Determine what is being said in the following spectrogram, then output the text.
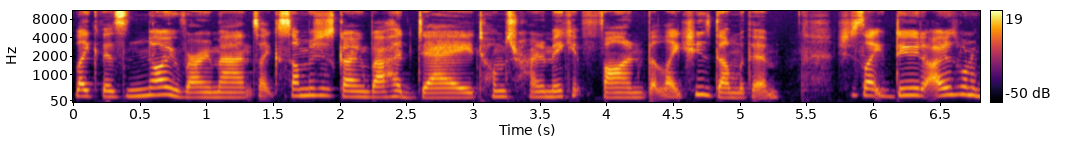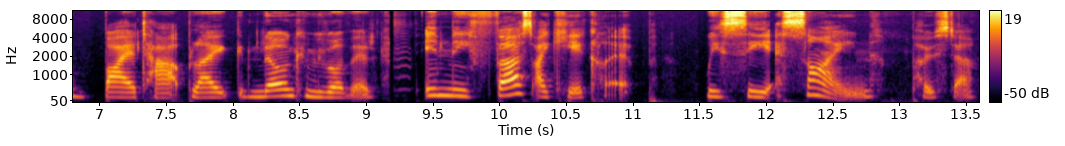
Like there's no romance. Like summer's just going about her day. Tom's trying to make it fun but like she's done with him. She's like dude i just want to buy a tap. Like no one can be bothered. In the first ikea clip we see a sign poster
